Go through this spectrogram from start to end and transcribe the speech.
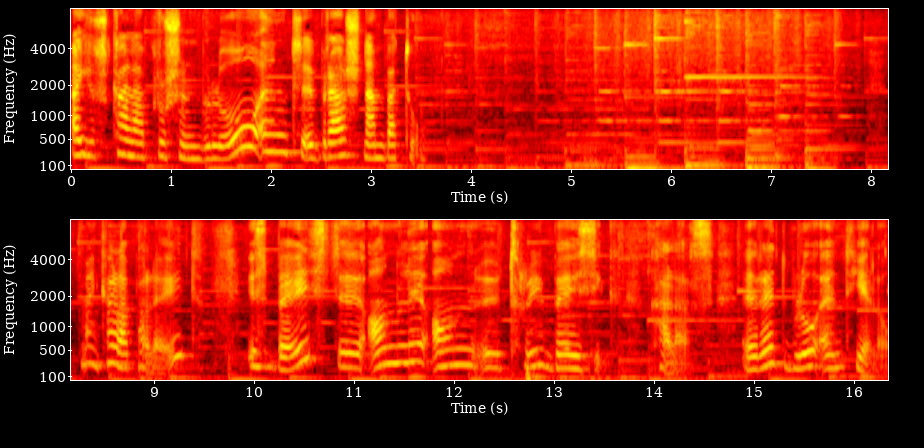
I use color Prussian blue and brush number two. My color palette is based uh, only on uh, three basic colors, red, blue and yellow.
